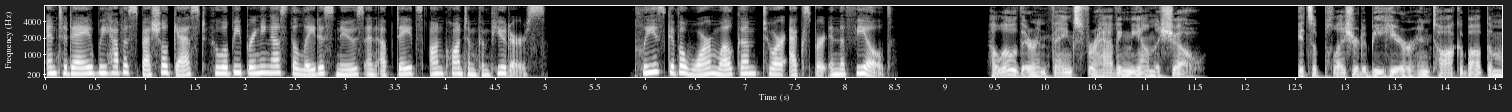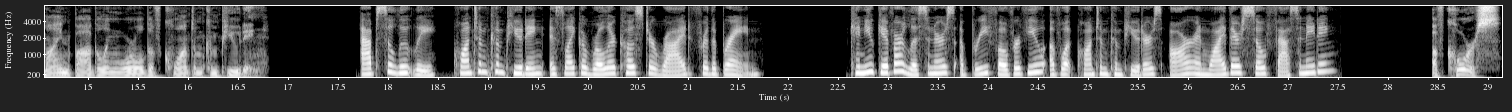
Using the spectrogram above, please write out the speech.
and today we have a special guest who will be bringing us the latest news and updates on quantum computers. Please give a warm welcome to our expert in the field. Hello there, and thanks for having me on the show. It's a pleasure to be here and talk about the mind boggling world of quantum computing. Absolutely, quantum computing is like a roller coaster ride for the brain. Can you give our listeners a brief overview of what quantum computers are and why they're so fascinating? Of course.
